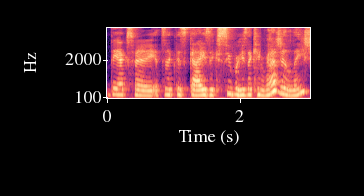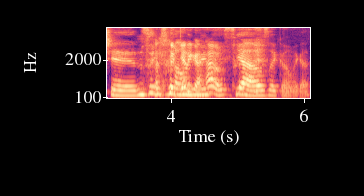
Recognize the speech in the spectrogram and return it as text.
the Xfinity. It's like this guy's like super. He's like, congratulations, like, like getting a house. Yeah, I was like, oh my god.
